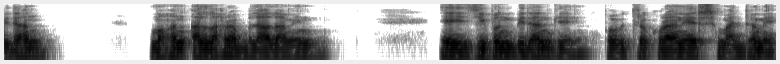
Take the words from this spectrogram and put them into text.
বিধান। মহান আল্লাহ রাব্বুল আলমিন এই জীবন বিধানকে পবিত্র কোরআনের মাধ্যমে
